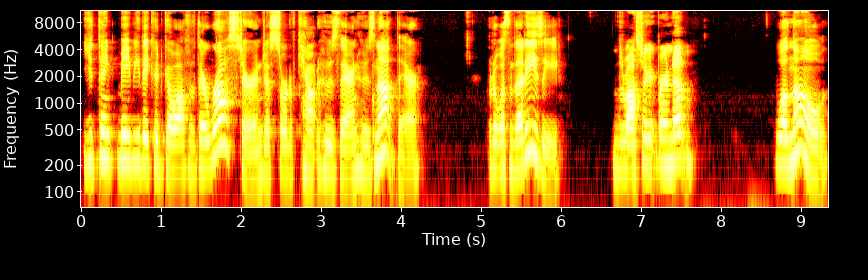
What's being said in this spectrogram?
you'd think maybe they could go off of their roster and just sort of count who's there and who's not there. But it wasn't that easy. Did the roster get burned up? Well, no,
